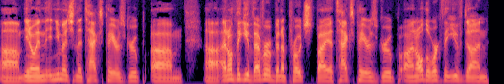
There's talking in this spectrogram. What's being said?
Um, you know, and, and you mentioned the taxpayers group. Um, uh, I don't think you've ever been approached by a taxpayers group on all the work that you've done,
